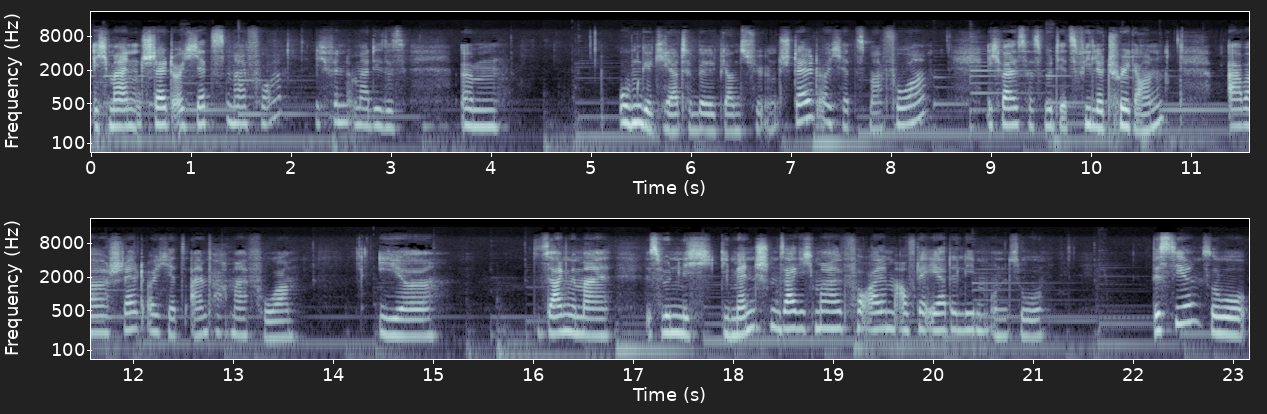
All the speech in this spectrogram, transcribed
ich meine, stellt euch jetzt mal vor, ich finde immer dieses ähm, umgekehrte Bild ganz schön. Stellt euch jetzt mal vor, ich weiß, das wird jetzt viele triggern, aber stellt euch jetzt einfach mal vor, ihr, sagen wir mal, es würden nicht die Menschen, sage ich mal, vor allem auf der Erde leben und so, wisst ihr, so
